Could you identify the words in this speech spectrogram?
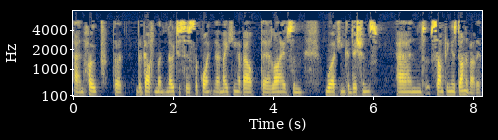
and hope that the government notices the point they're making about their lives and working conditions and something is done about it.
